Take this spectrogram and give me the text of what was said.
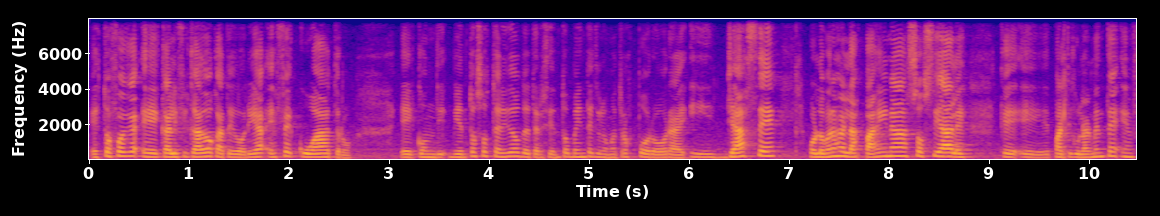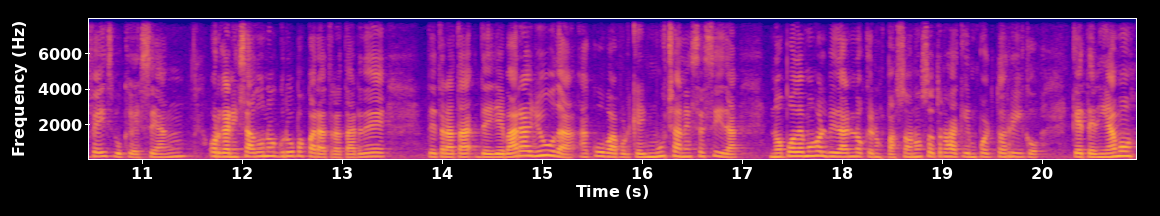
Esto fue eh, calificado categoría F4. Eh, con vientos sostenidos de 320 kilómetros por hora. Y ya sé, por lo menos en las páginas sociales, que eh, particularmente en Facebook, que se han organizado unos grupos para tratar de, de, tratar de llevar ayuda a Cuba, porque hay mucha necesidad. No podemos olvidar lo que nos pasó a nosotros aquí en Puerto Rico, que teníamos,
